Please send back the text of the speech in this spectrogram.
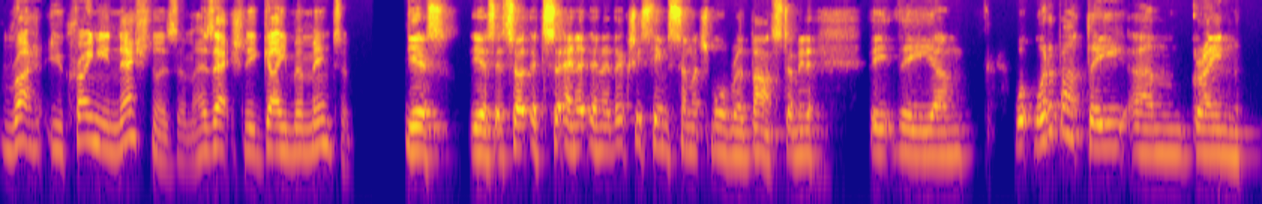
Ru- Ukrainian nationalism has actually gained momentum. Yes, yes. It's it's and it, and it actually seems so much more robust. I mean, the the um, what, what about the um, grain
